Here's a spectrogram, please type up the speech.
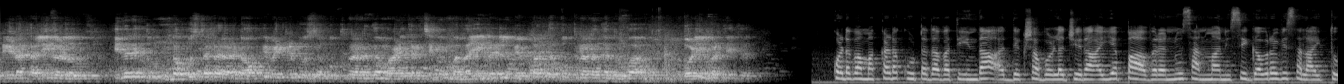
ಕ್ರೀಡಾ ಕಲಿಗಳು ಇದನ್ನೇ ತುಂಬಾ ಪುಸ್ತಕ ಡಾಕ್ಯುಮೆಂಟರಿ ಪುಸ್ತಕ ಬುಕ್ ನನಗ ಮಾಡಿ ತರಿಸಿ ನಿಮ್ಮ ಲೈಬ್ರರಿ ಬೆಪ್ಪತ್ತ ಬುಕ್ ನನಗ ತುಂಬಾ ಬರ್ತಿತ್ತು. ಕೊಡವ ಮಕ್ಕಳ ಕೂಟದ ವತಿಯಿಂದ ಅಧ್ಯಕ್ಷ ಬೊಳ್ಳಜಿರ ಅಯ್ಯಪ್ಪ ಅವರನ್ನು ಸನ್ಮಾನಿಸಿ ಗೌರವಿಸಲಾಯಿತು.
